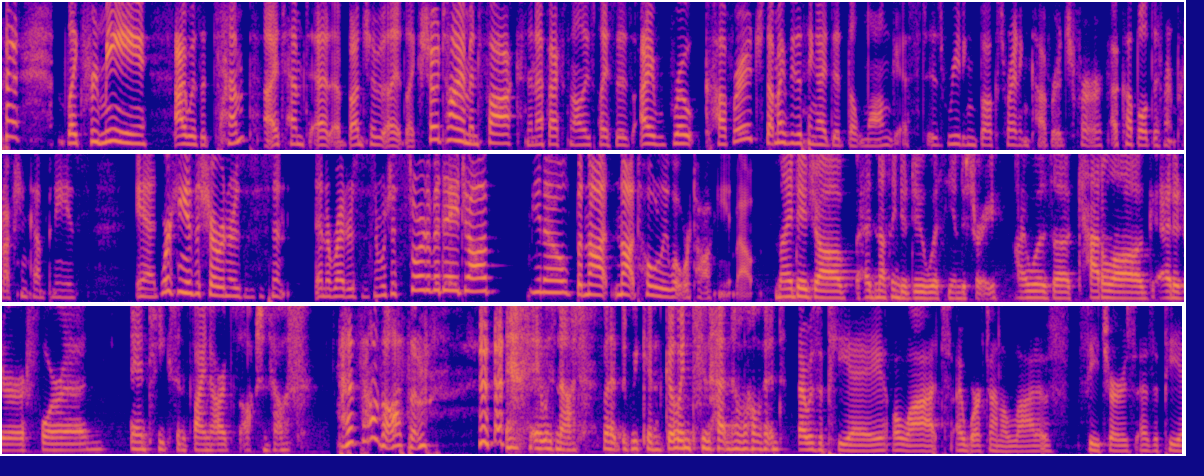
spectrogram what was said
like for me, I was a temp. I temped at a bunch of like Showtime and Fox and FX and all these places. I wrote coverage. That might be the thing I did the longest is reading books, writing coverage for a couple different production companies and working as a showrunner's assistant and a writer's assistant, which is sort of a day job, you know, but not not totally what we're talking about. My day job had nothing to do with the industry. I was a catalog editor for an antiques and fine arts auction house. That sounds awesome. it was not, but we can go into that in a moment. I was a PA a lot. I worked on a lot of features as a PA.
